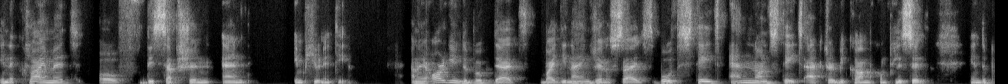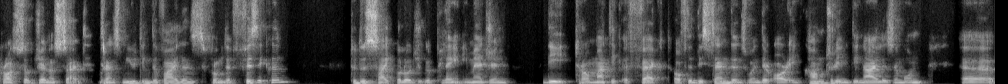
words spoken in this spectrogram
in a climate of deception and impunity. And I argue in the book that by denying genocides, both states and non state actors become complicit in the process of genocide, transmuting the violence from the physical to the psychological plane. Imagine the traumatic effect of the descendants when they are encountering denialism on a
